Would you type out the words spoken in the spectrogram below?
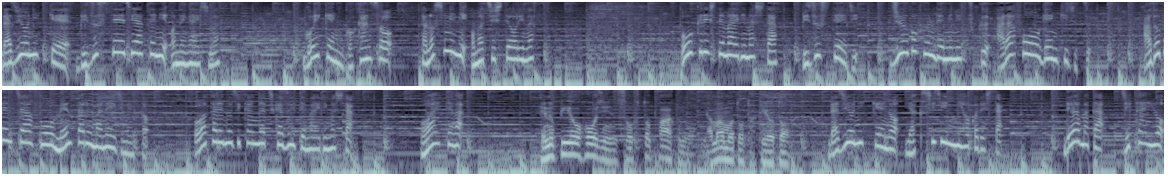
ラジオ日経ビズステージ宛てにお願いします。ご意見ご感想楽しみにお待ちしております。お送りしてまいりましたビズステージ。15分で身につくアラフォー元気術。アドベンチャーフォーメンタルマネジメント。お別れの時間が近づいてまいりました。お相手は NPO 法人ソフトパークの山本武雄とラジオ日経の薬師陣美穂子でしたではまた次回をお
